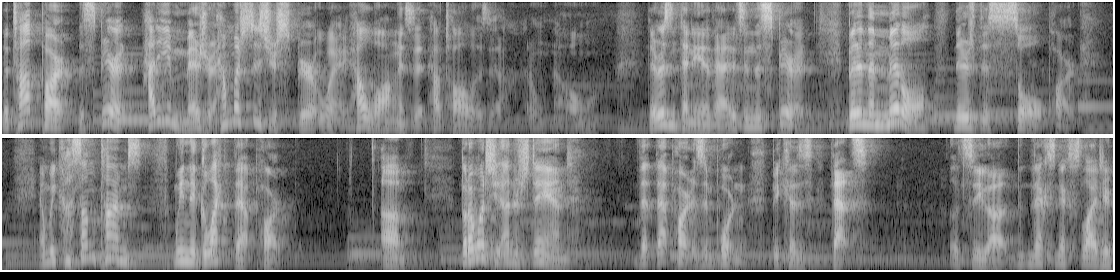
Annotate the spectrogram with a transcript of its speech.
The top part, the spirit, how do you measure it? How much does your spirit weigh? How long is it? How tall is it? I don't know. There isn't any of that. It's in the spirit. But in the middle, there's this soul part. And we sometimes we neglect that part. Um, but I want you to understand that that part is important because that's let's see uh, next next slide here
